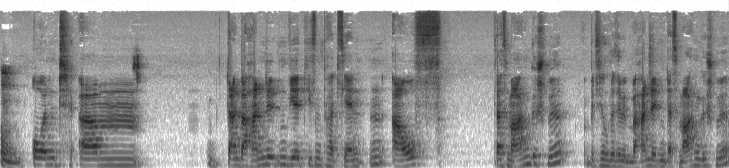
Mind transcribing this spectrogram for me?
Mhm. Und ähm, dann behandelten wir diesen Patienten auf das Magengeschwür, beziehungsweise wir behandelten das Magengeschwür.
